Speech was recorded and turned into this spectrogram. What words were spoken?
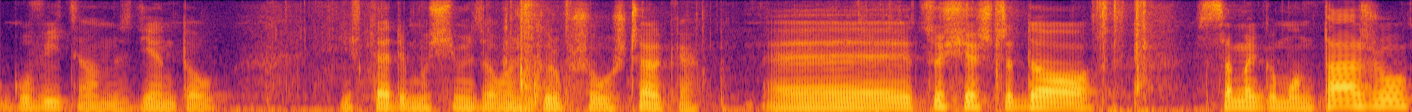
głowicę mamy zdjętą i wtedy musimy założyć grubszą uszczelkę. E, coś jeszcze do samego montażu.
